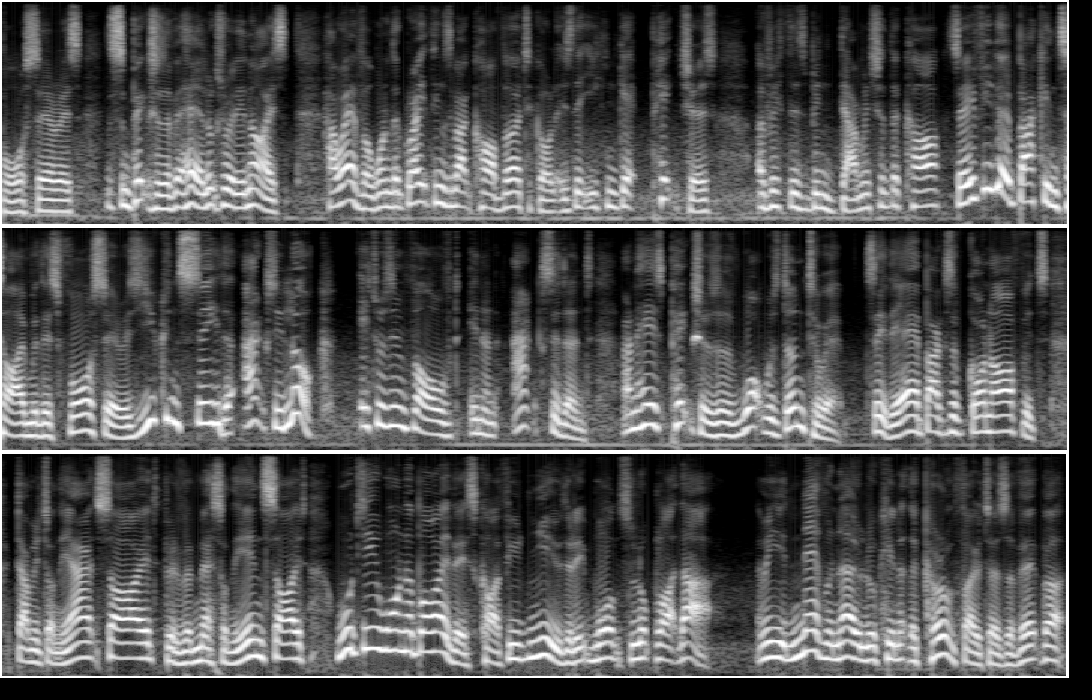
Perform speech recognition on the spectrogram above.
4 Series. There's some pictures of it here, it looks really nice. However, one of the great things about Car Vertical is that you can get pictures of if there's been damage to the car. So if you go back in time with this 4 Series, you can see that actually, look, it was involved in an accident. And here's pictures of what was done to it. See, the airbags have gone off, it's damaged on the outside, a bit of a mess on the inside. Would you want to buy this car if you knew that it once looked like that? I mean, you'd never know looking at the current photos of it, but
